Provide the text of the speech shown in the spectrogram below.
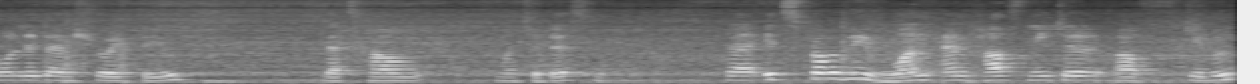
fold it and show it to you. That's how much it is. Uh, it's probably one and half meter of cable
